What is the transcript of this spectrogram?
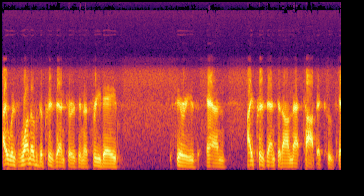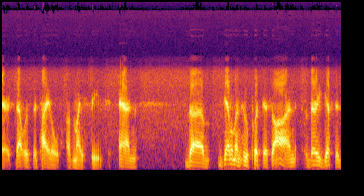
I was one of the presenters in a three day series, and I presented on that topic, Who Cares? That was the title of my speech. And the gentleman who put this on, a very gifted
